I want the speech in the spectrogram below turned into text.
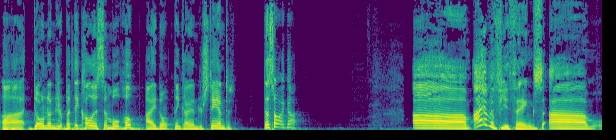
uh, don't under, but they call it a symbol of hope. I don't think I understand. That's all I got. Um, I have a few things. Um,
